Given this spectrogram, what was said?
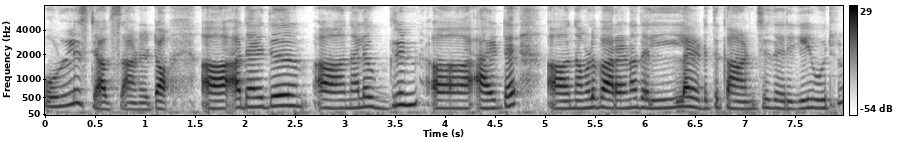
പൊള്ളി സ്റ്റാഫ്സാണ് കേട്ടോ അതായത് നല്ല ഉഗ്രൻ ആയിട്ട് നമ്മൾ പറയണതെല്ലാം എടുത്ത് കാണിച്ചു തരികയും ഒരു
